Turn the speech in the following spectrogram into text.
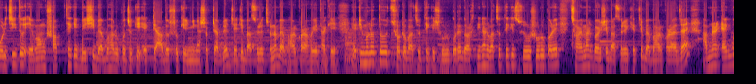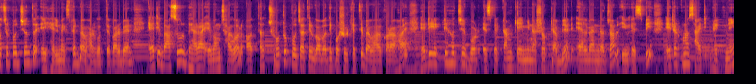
পরিচিত এবং সব থেকে বেশি ব্যবহার উপযোগী একটি আদর্শ কৃমিনাশক ট্যাবলেট, যেটি বাছুরের জন্য ব্যবহার করা হয়ে থাকে। এটি মূলত ছোট বাছুর থেকে শুরু করে, দশ দিনের বাছুর থেকে শুরু শুরু করে ছয় মাস বয়সে বাছুরের ক্ষেত্রে ব্যবহার করা যায়। আপনার এক বছর পর্যন্ত এই হেলমেক্স ফেট ব্যবহার করতে পারবেন। এটি বাছুর, ভেড়া এবং ছাগল অর্থাৎ ছোট প্রজাতির গবাদি পশুর ক্ষেত্রে ব্যবহার করা হয়। এটি একটি হচ্ছে বোর্ড স্পেকট্রাম কৃমিনাশক ট্যাবলেট অ্যালব্যান্ডাজল ইউএসপি এটার কোনো সাইড ইফেক্ট নেই,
